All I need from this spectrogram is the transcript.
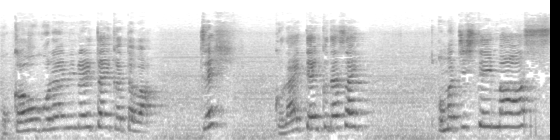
お顔をご覧になりたい方はぜひご来店ください。お待ちしています。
